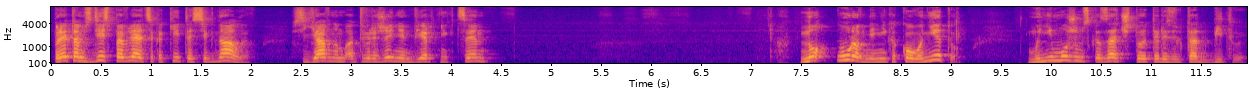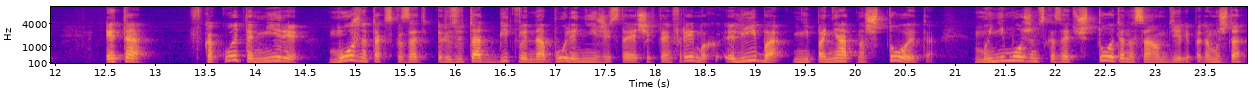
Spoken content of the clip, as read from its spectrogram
При этом здесь появляются какие-то сигналы с явным отвержением верхних цен. Но уровня никакого нету. Мы не можем сказать, что это результат битвы. Это в какой-то мере, можно так сказать, результат битвы на более ниже стоящих таймфреймах, либо непонятно, что это. Мы не можем сказать, что это на самом деле, потому что,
